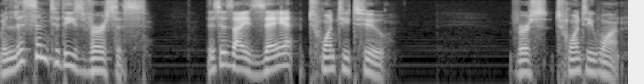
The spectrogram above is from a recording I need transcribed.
I mean, listen to these verses. This is Isaiah 22, verse 21.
